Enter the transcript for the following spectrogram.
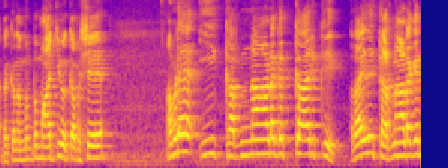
അതൊക്കെ നമ്മളിപ്പോൾ മാറ്റി വെക്കാം പക്ഷേ അവിടെ ഈ കർണാടകക്കാർക്ക് അതായത് കർണാടകൻ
